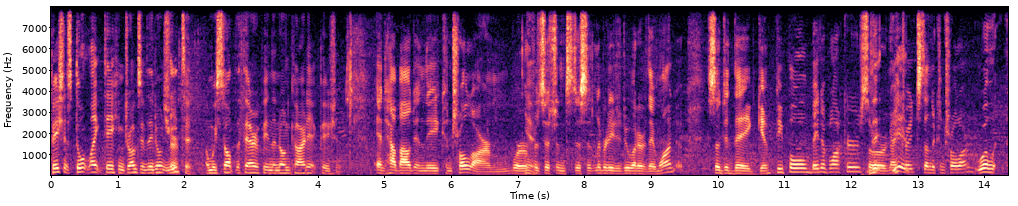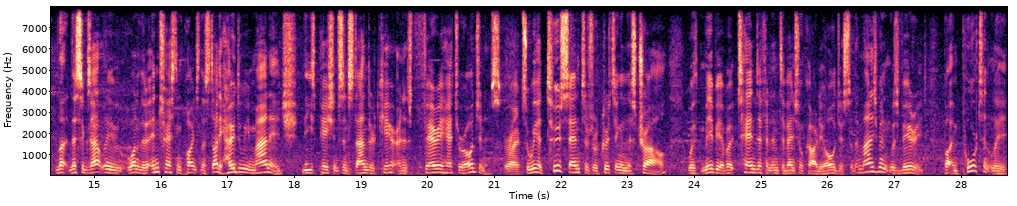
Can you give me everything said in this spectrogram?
Patients don't like taking drugs if they don't sure. need to, and we stop the therapy in the non cardiac patients. And how about in the control arm? Were yeah. physicians just at liberty to do whatever they want? So did they give people beta blockers or the, nitrates yeah. on the control arm? Well, that's exactly one of the interesting points in the study. How do we manage these patients in standard care? And it's very heterogeneous. Right. So we had two centres recruiting in this trial with maybe about 10 different interventional cardiologists. So the management was varied. But importantly,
